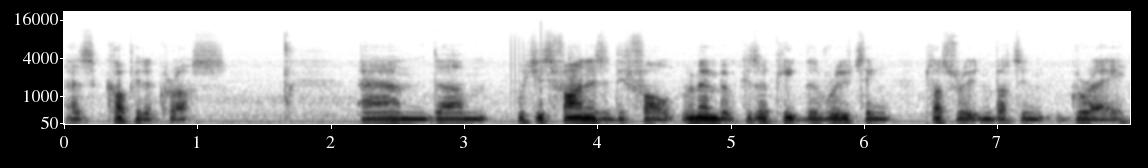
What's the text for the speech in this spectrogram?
has copied across. And um, which is fine as a default. Remember because I'll keep the routing plus routing button grey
